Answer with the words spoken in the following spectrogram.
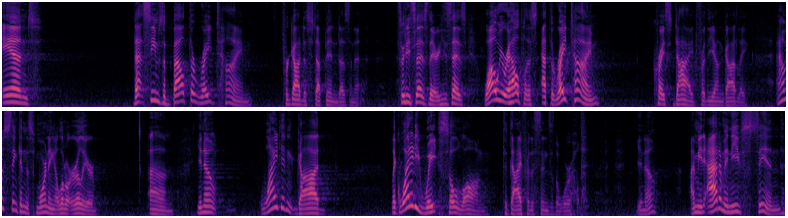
And that seems about the right time for God to step in, doesn't it? That's what he says there. He says, while we were helpless, at the right time, Christ died for the ungodly. And I was thinking this morning a little earlier, um, you know, why didn't God, like, why did he wait so long to die for the sins of the world? you know? I mean, Adam and Eve sinned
